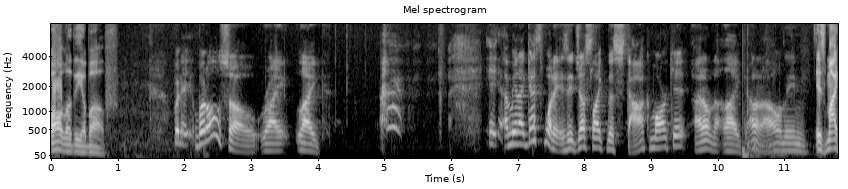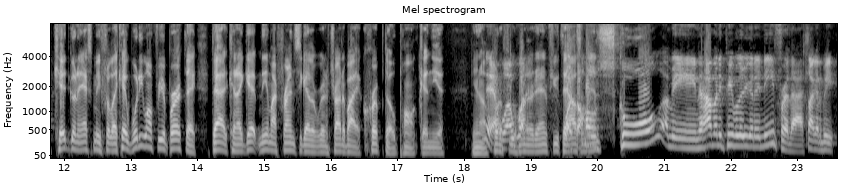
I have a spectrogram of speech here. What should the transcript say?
all of the above. But it, but also right, like. it- I mean, I guess what is it? Just like the stock market? I don't know. Like, I don't know. I mean, Is my kid going to ask me for like, hey, what do you want for your birthday, Dad? Can I get me and my friends together? We're going to try to buy a crypto punk, and you, you know, yeah, put a well, few what- hundred in, a few thousand what, the whole in. school? I mean, how many people are you going to need for that? It's not going to be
